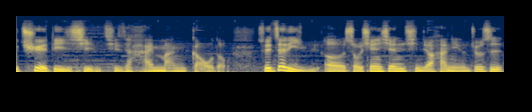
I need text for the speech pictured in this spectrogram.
不确定性，其实还蛮高的。所以这里呃，首先先请教汉宁，就是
